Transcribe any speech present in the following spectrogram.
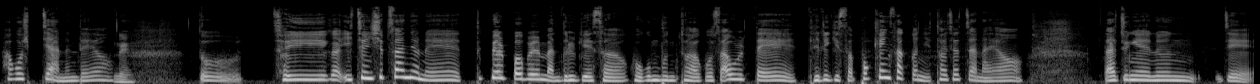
하고 싶지 않은데요. 네. 또 저희가 2014년에 특별법을 만들기 위해서 고군분투하고 싸울 때 대리기사 폭행 사건이 터졌잖아요. 나중에는 이제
